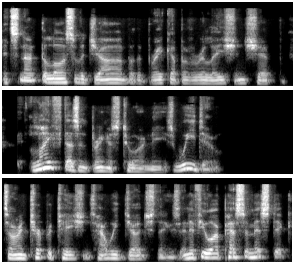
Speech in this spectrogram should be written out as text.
it's not the loss of a job or the breakup of a relationship. Life doesn't bring us to our knees. We do. It's our interpretations, how we judge things. And if you are pessimistic,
